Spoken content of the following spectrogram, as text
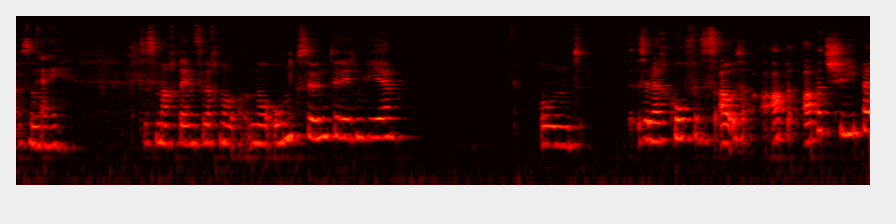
Also, Nein. Das macht einem vielleicht noch, noch ungesünder irgendwie. Und es hat mir geholfen, das alles ab, abzuschreiben.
